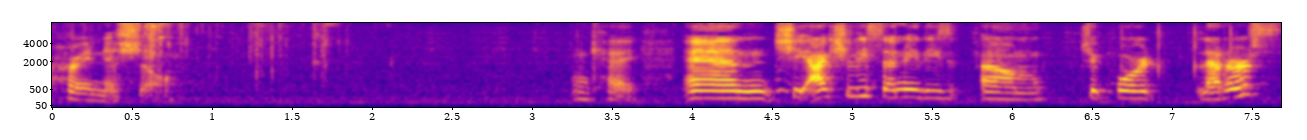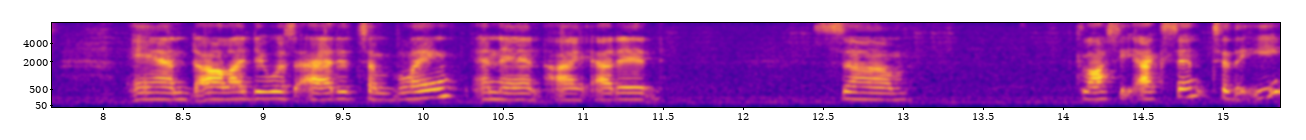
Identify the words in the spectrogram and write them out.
her initial. Okay, and she actually sent me these um, chipboard letters. And all I did was added some bling, and then I added some glossy accent to the E.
